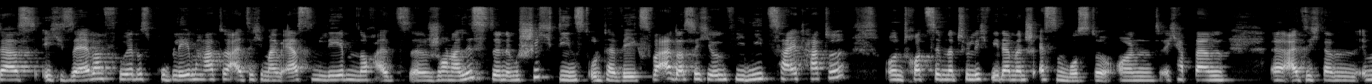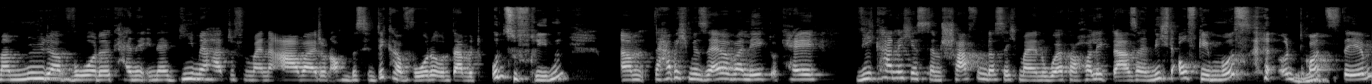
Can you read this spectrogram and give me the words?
dass ich selber früher das Problem hatte, als ich in meinem ersten Leben noch als äh, Journalistin im Schichtdienst unterwegs war, dass ich irgendwie nie Zeit hatte und trotzdem natürlich wie der Mensch essen musste. Und ich habe dann, äh, als ich dann immer müder wurde, keine Energie mehr hatte für meine Arbeit und auch ein bisschen dicker wurde und damit unzufrieden, ähm, da habe ich mir selber überlegt, okay, wie kann ich es denn schaffen, dass ich mein Workaholic-Dasein nicht aufgeben muss und mhm. trotzdem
